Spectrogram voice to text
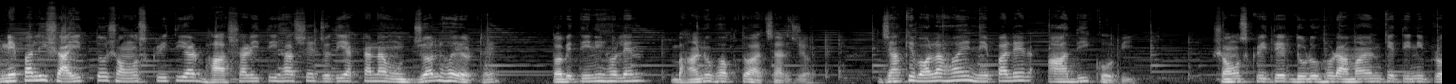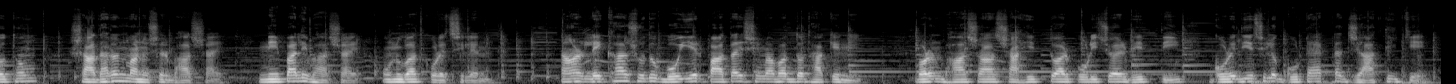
নেপালি সাহিত্য, সংস্কৃতি আর ভাষার ইতিহাসে যদি একটা নাম উজ্জ্বল হয়ে ওঠে, তবে তিনি হলেন ভানুভক্ত আচার্য, যাকে বলা হয় নেপালের আদি কবি। সংস্কৃতের দুরূহ রামায়ণকে তিনি প্রথম সাধারণ মানুষের ভাষায়, নেপালি ভাষায় অনুবাদ করেছিলেন। তাঁর লেখা শুধু বইয়ের পাতায় সীমাবদ্ধ থাকেনি, বরং ভাষা, সাহিত্য আর পরিচয়ের ভিত্তি গড়ে দিয়েছিল গোটা একটা জাতিকে।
